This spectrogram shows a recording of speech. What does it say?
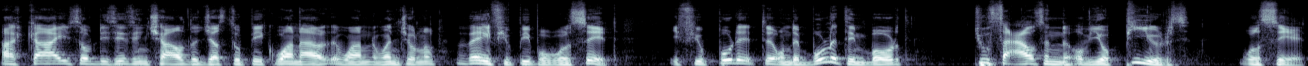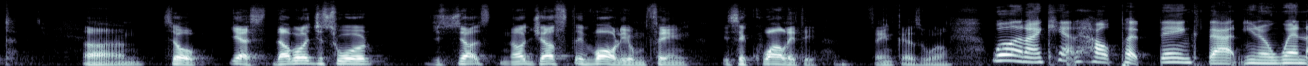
Archives of Disease in Childhood just to pick one, out, one, one journal, very few people will see it. If you put it on the bulletin board, 2,000 of your peers will see it. Um, so yes, double-edged sword. It's just not just a volume thing; it's a quality thing as well. Well, and I can't help but think that you know when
